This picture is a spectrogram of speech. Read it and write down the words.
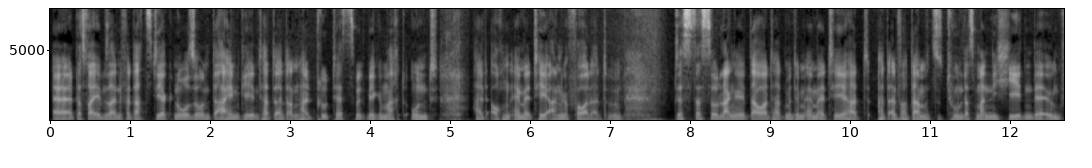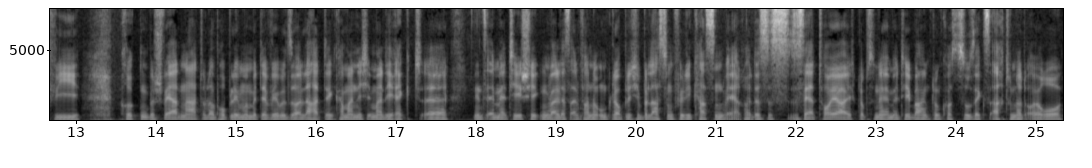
äh, das war eben seine Verdachtsdiagnose und dahingehend hat er dann halt Bluttests mit mir gemacht und halt auch ein MRT angefordert dass das so lange gedauert hat mit dem MRT, hat, hat einfach damit zu tun, dass man nicht jeden, der irgendwie Rückenbeschwerden hat oder Probleme mit der Wirbelsäule hat, den kann man nicht immer direkt äh, ins MRT schicken, weil das einfach eine unglaubliche Belastung für die Kassen wäre. Das ist sehr teuer. Ich glaube, so eine MRT-Behandlung kostet so 600, 800 Euro.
